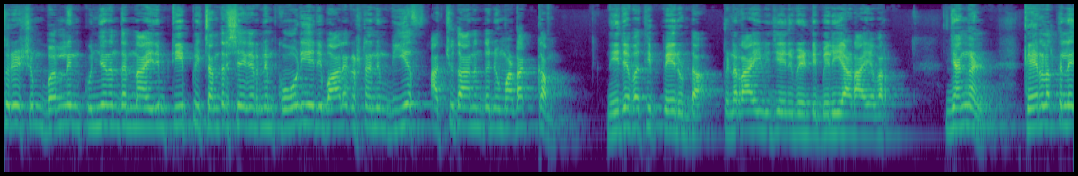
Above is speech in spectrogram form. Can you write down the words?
സുരേഷും ബെർലിൻ കുഞ്ഞനന്ദൻ നായരും ടി പി ചന്ദ്രശേഖരനും കോടിയേരി ബാലകൃഷ്ണനും വി എസ് അച്യുതാനന്ദനും അടക്കം നിരവധി പേരുണ്ട് പിണറായി വിജയനു വേണ്ടി ബലിയാടായവർ. ഞങ്ങൾ കേരളത്തിലെ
